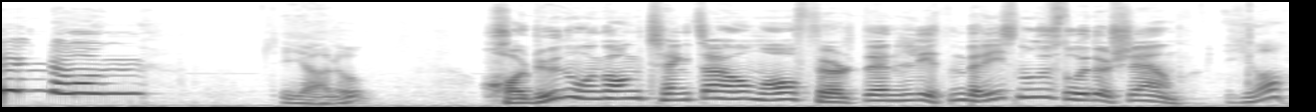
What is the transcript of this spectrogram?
Ding dong! Ja, hallo? Har du noen gang tenkt deg om og følt en liten bris når du sto i dusjen? Ja.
